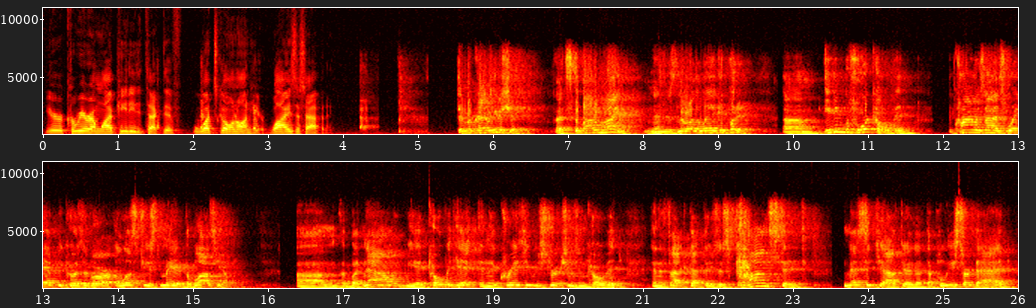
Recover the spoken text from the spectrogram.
You're a career NYPD detective. What's going on here? Why is this happening? Democrat leadership. That's the bottom line. And there's no other way I could put it. Um, even before COVID, crime was on its way up because of our illustrious mayor, de Blasio. Um, but now we had COVID hit and the crazy restrictions in COVID, and the fact that there's this constant message out there that the police are bad.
